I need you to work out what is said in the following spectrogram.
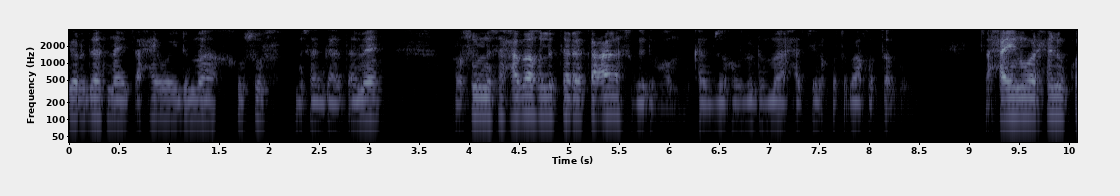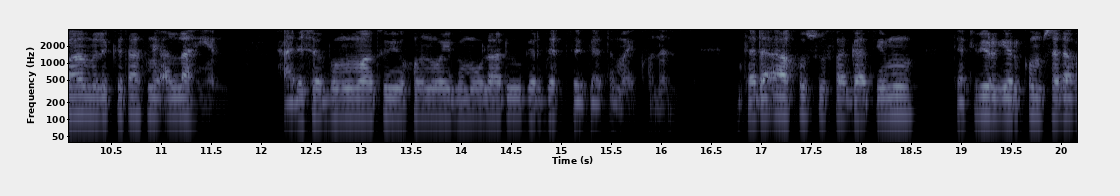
ግርደት ናይ ጸሓይ ወይ ድማ ኹሱፍ ምስ ኣጋጠመ ረሱል ንሰሓባ ክልተ ረክዓ ኣስገድዎም ከምዚ ክብሉ ድማ ሓጺር ኹጥባ ኹጠቡ ጸሓይን ወርሕን እኳ ምልክታት ናይ ኣላህ እየን ሓደ ሰብ ብምሟቱ ይኹን ወይ ብምውላዱ ግርደት ዘጋጥም ኣይኮነን እንተደኣ ኹሱፍ ኣጋጢሙ ተክቢር ጌርኩም ሰደቓ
